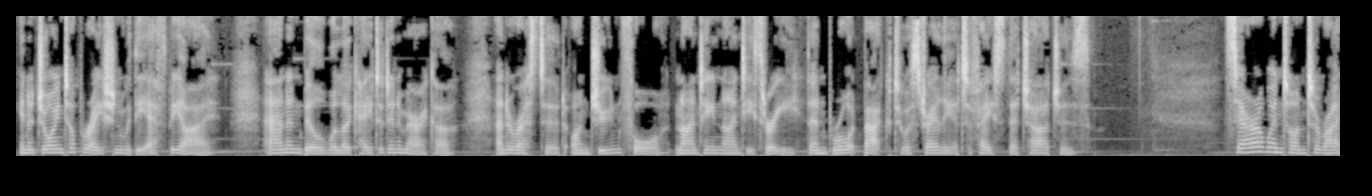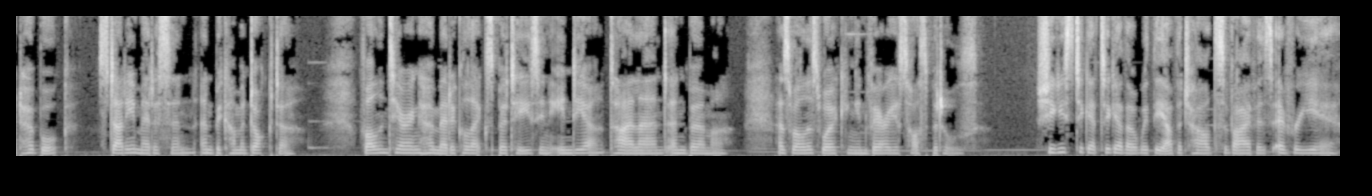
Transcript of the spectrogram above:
In a joint operation with the FBI, Anne and Bill were located in America and arrested on June 4, 1993, then brought back to Australia to face their charges. Sarah went on to write her book, study medicine, and become a doctor, volunteering her medical expertise in India, Thailand, and Burma, as well as working in various hospitals. She used to get together with the other child survivors every year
